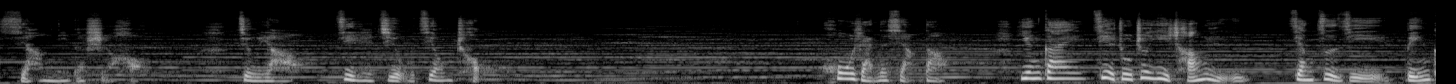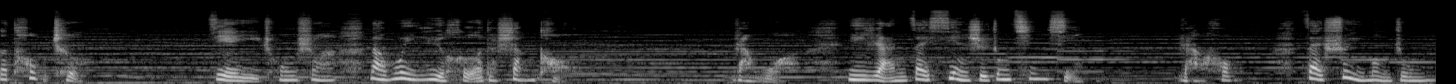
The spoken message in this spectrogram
想你的时候，就要借酒浇愁。忽然的想到，应该借助这一场雨，将自己淋个透彻，借以冲刷那未愈合的伤口，让我。依然在现实中清醒，然后在睡梦中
